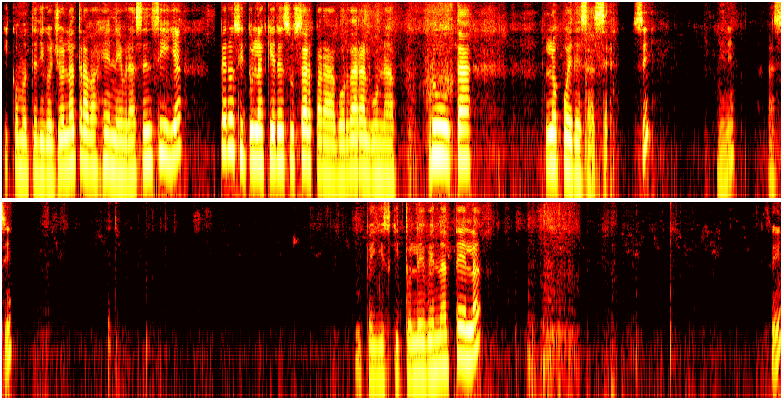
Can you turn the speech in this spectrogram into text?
Y como te digo, yo la trabajé en hebra sencilla, pero si tú la quieres usar para bordar alguna fruta, lo puedes hacer, ¿sí? Miren, así. Un pellizquito leve en la tela. ¿Sí?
